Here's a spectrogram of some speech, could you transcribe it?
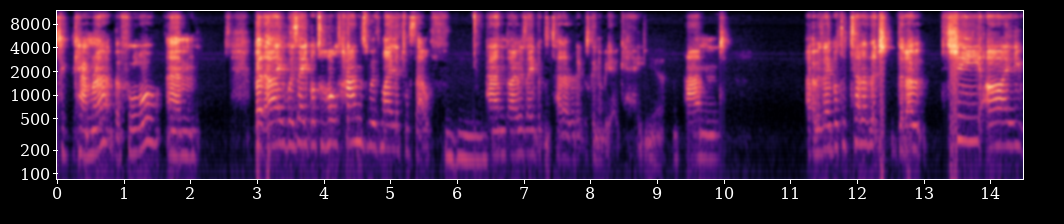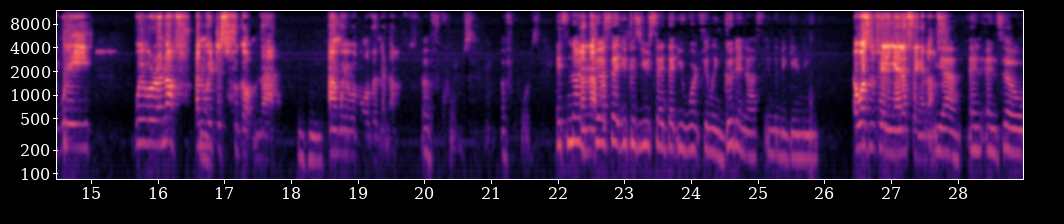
to camera before. Um, but I was able to hold hands with my little self, mm -hmm. and I was able to tell her that it was going to be okay. Yeah. And I was able to tell her that that I, she, I, we, we were enough, and we'd just forgotten that, mm -hmm. and we were more than enough. Of course, of course. It's not that just that you, because you said that you weren't feeling good enough in the beginning I wasn't feeling anything enough. Yeah, and and so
